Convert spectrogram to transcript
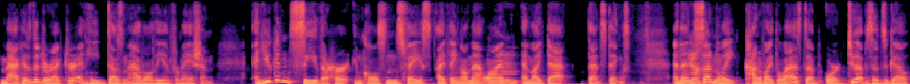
Mac is the director and he doesn't have all the information. And you can see the hurt in Coulson's face, I think, on that line. Mhm. And like that, that stings. And then Yeah. suddenly, kind of like the last ep- or two episodes ago,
